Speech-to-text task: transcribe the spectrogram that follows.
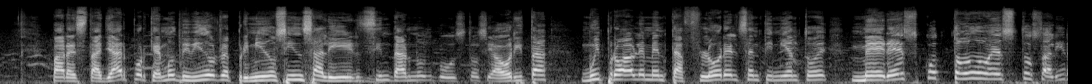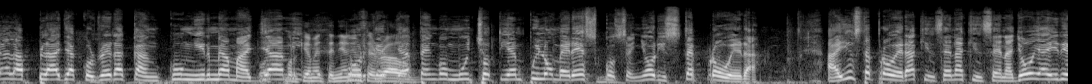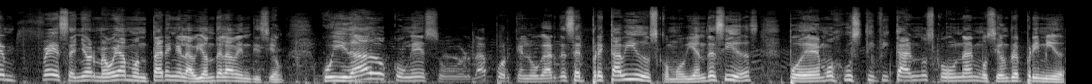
para estallar porque hemos vivido reprimidos sin salir, sin darnos gustos y ahorita muy probablemente aflore el sentimiento de merezco todo esto, salir a la playa, correr a Cancún, irme a Miami. Porque me tenían porque ya tengo mucho tiempo y lo merezco, Señor, y usted proveerá. Ahí usted proveerá quincena a quincena. Yo voy a ir en fe, Señor, me voy a montar en el avión de la bendición. Cuidado con eso, ¿verdad? Porque en lugar de ser precavidos, como bien decidas, podemos justificarnos con una emoción reprimida.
